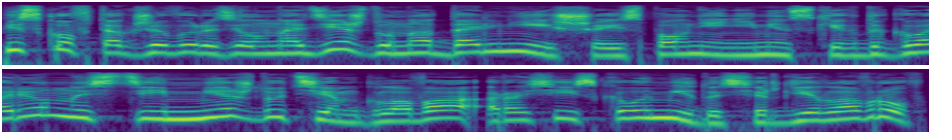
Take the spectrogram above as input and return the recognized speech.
Песков также выразил надежду на дальнейшее исполнение исполнении минских договоренностей. Между тем, глава российского МИДа Сергей Лавров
